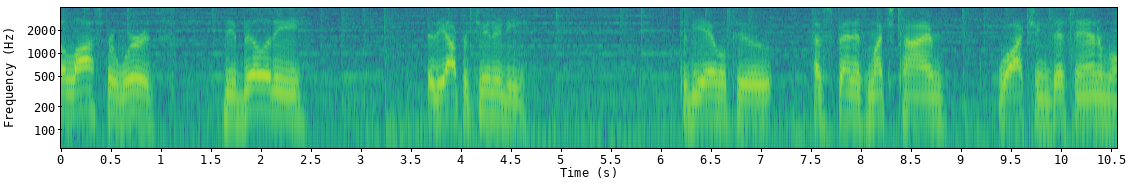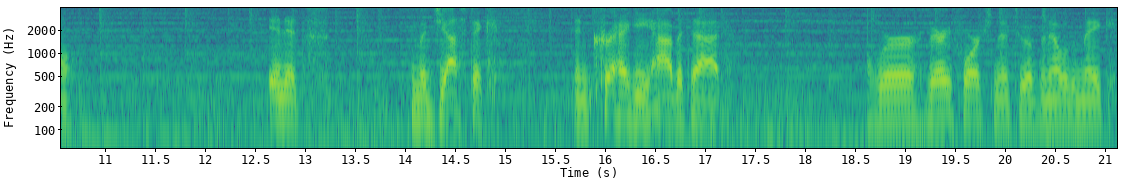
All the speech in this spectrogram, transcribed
a loss for words. The ability, the opportunity to be able to have spent as much time watching this animal in its majestic and craggy habitat. We're very fortunate to have been able to make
